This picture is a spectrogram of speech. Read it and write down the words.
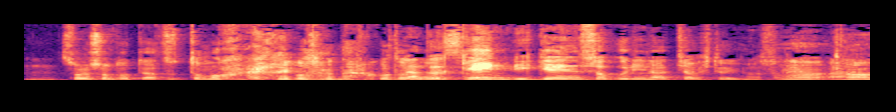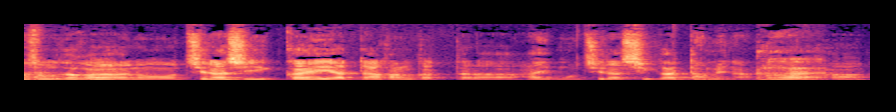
うん。その人にとってはずっとうまくいかないことになることが多いですよ。原理原則になっちゃう人いますね。あそうだからあのチラシ一回やってあかんかったらはいもうチラシがダメなんだとか、は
